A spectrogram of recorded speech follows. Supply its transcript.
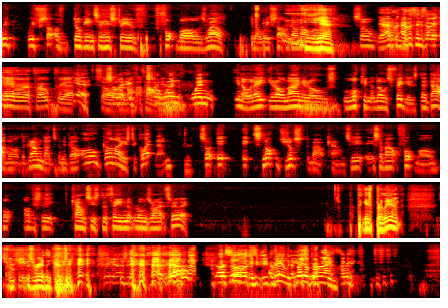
we've we've sort of dug into history of football as well. You know, we've sort of gone, oh, well, Yeah. So Yeah, every, when- everything's very era appropriate. yeah. So, So, that if- so yeah. when when you know an eight year old, nine year old's looking at those figures, their dad or the granddad's going to go, "Oh God, I used to collect them." Hmm. So it it's not just about county; it's about football. But obviously, county's the theme that runs right through it. I think it's brilliant. It's, Thank r- you. it's really good. Isn't it? Yeah, that's no, what- it, it really is.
